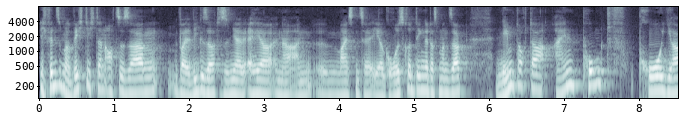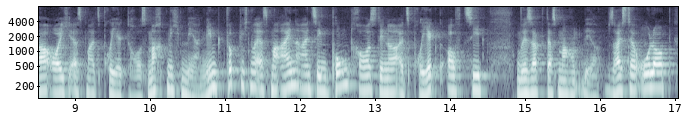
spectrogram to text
Ich finde es immer wichtig, dann auch zu sagen, weil wie gesagt, das sind ja eher einer, äh, meistens ja eher größere Dinge, dass man sagt, nehmt doch da einen Punkt pro Jahr euch erstmal als Projekt raus. Macht nicht mehr. Nehmt wirklich nur erstmal einen einzigen Punkt raus, den ihr als Projekt aufzieht und wer sagt, das machen wir. Sei es der Urlaub,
